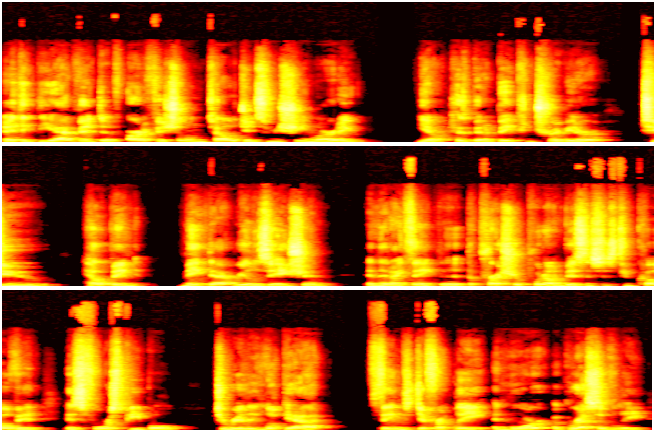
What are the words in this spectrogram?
And I think the advent of artificial intelligence and machine learning, you know, has been a big contributor to helping make that realization. And then I think the, the pressure put on businesses through COVID has forced people to really look at things differently and more aggressively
